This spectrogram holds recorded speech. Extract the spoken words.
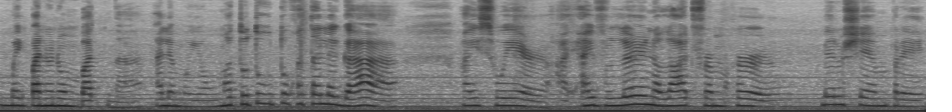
may panunumbat na, alam mo yung matututo ka talaga. I swear, I, I've learned a lot from her. Pero syempre,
